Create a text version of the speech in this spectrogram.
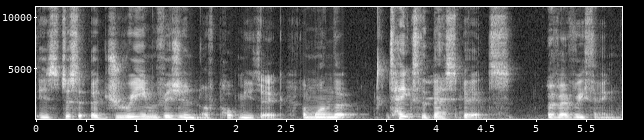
is just a dream vision of pop music and one that takes the best bits of everything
